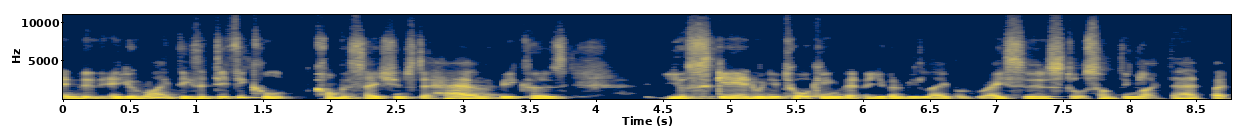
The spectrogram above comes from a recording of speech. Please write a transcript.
and you're right. These are difficult conversations to have because you're scared when you're talking that you're going to be labeled racist or something like that. But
